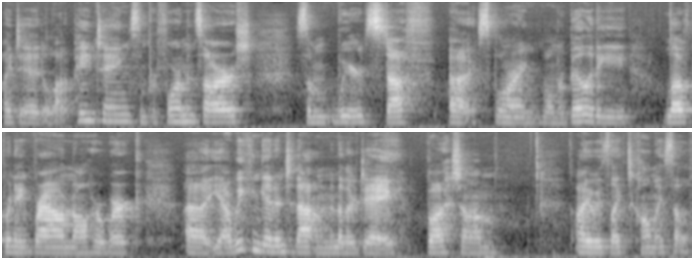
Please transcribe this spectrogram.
I did a lot of painting, some performance art, some weird stuff, uh, exploring vulnerability. Love Brene Brown and all her work. Uh, yeah, we can get into that on another day. But um, I always like to call myself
